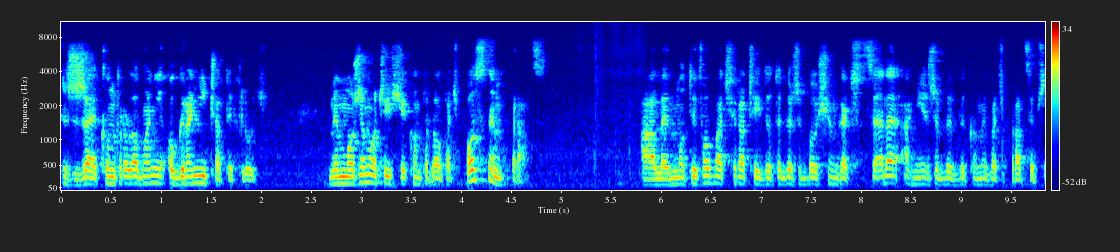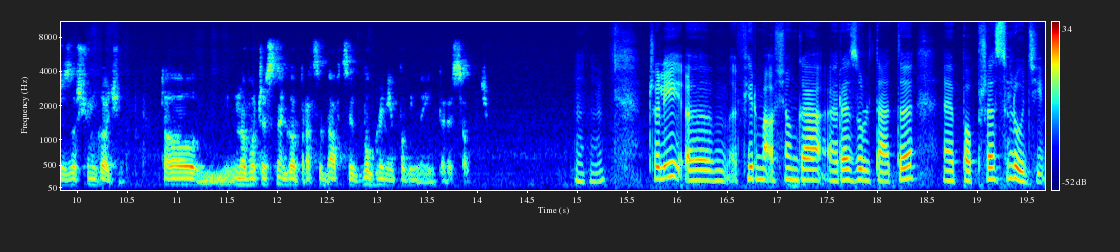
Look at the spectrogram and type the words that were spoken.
że kontrolowanie ogranicza tych ludzi. My możemy oczywiście kontrolować postęp pracy, ale motywować raczej do tego, żeby osiągać cele, a nie żeby wykonywać pracę przez 8 godzin. To nowoczesnego pracodawcy w ogóle nie powinno interesować. Mhm. Czyli ym, firma osiąga rezultaty e, poprzez ludzi.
